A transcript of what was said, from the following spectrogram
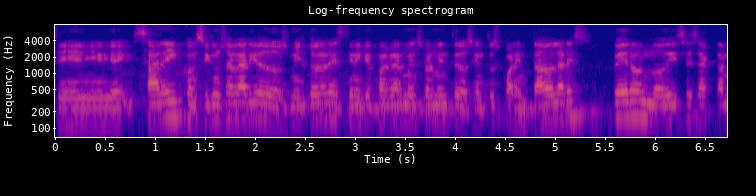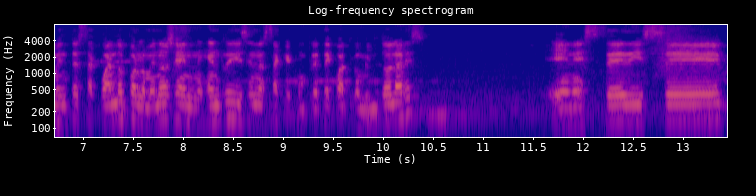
Si sale y consigue un salario de dos mil dólares, tiene que pagar mensualmente 240 dólares, pero no dice exactamente hasta cuándo, por lo menos en Henry dicen hasta que complete cuatro mil dólares. En este dice,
